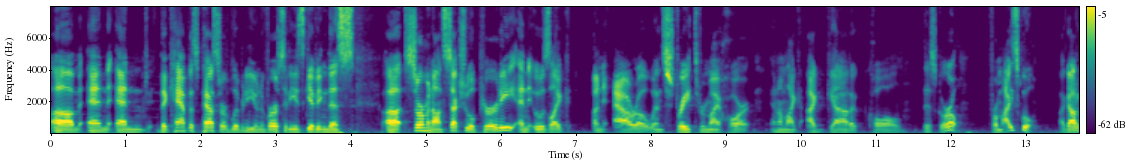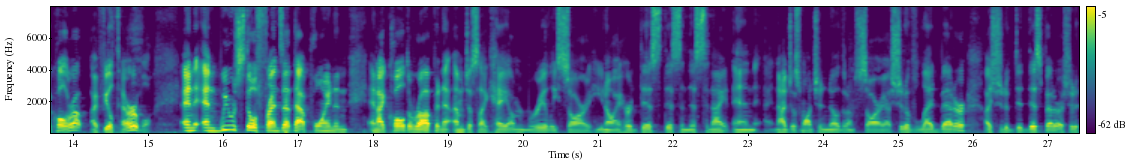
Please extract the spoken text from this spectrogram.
um, and and the campus pastor of Liberty University is giving this uh, sermon on sexual purity, and it was like an arrow went straight through my heart, and I'm like, I gotta call this girl from high school. I got to call her up. I feel terrible. And and we were still friends at that point and and I called her up and I'm just like, "Hey, I'm really sorry. You know, I heard this, this and this tonight and and I just want you to know that I'm sorry. I should have led better. I should have did this better. I should have."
